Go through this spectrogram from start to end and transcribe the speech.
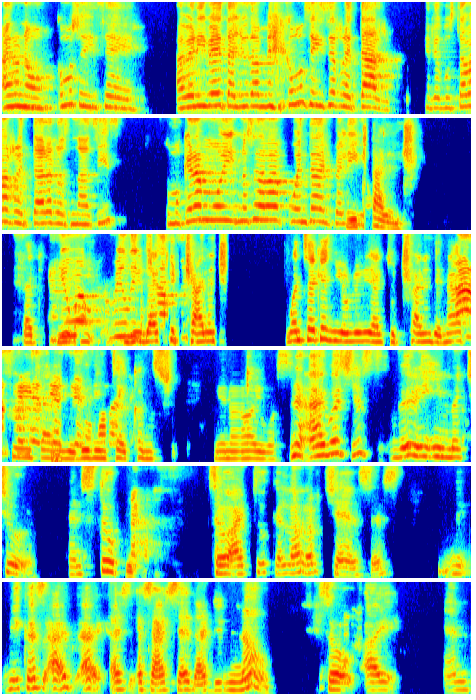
I don't know, ¿cómo se dice? A ver, Ivette, ayúdame, ¿cómo se dice retar? Que le gustaba retar a los nazis. Como que era muy, no se daba cuenta del peligro. challenge. Like you, you were really you like to challenge one second you really like to challenge the Nazis ah, yes, and you yes, didn't take cons- you know it was no, I was just very immature and stupid. So I took a lot of chances because I, I as, as I said, I didn't know. So I and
